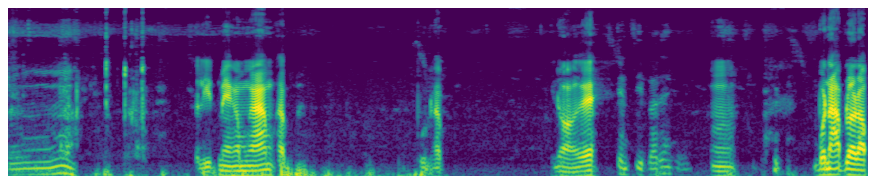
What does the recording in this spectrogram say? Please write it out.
อืมสลิดแมงงามๆครับปุ่นครับพี่น้องเอ้ย เป็นสิบแล้วได้ไหมอืมบนับเลยเรา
